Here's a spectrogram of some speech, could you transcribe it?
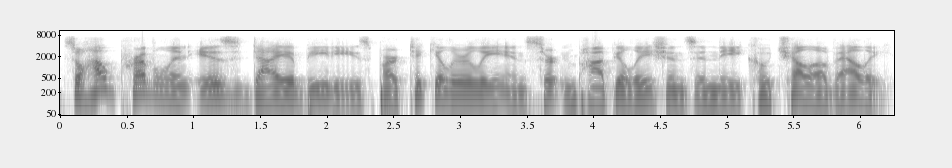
So, how prevalent is diabetes, particularly in certain populations in the Coachella Valley?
